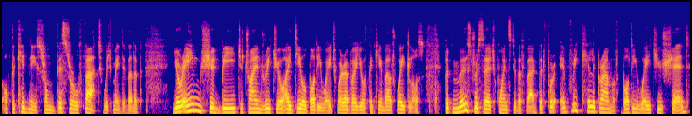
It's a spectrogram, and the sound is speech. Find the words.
of the kidneys from visceral fat which may develop. Your aim should be to try and reach your ideal body weight wherever you're thinking about weight loss. But most research points to the fact that for every kilogram of body weight you shed,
